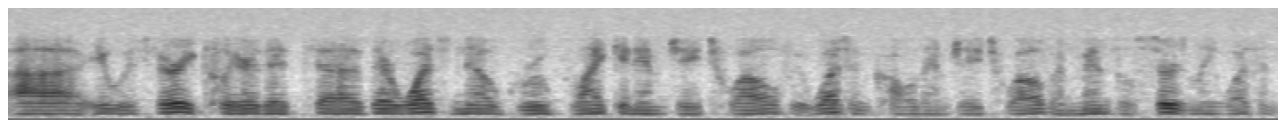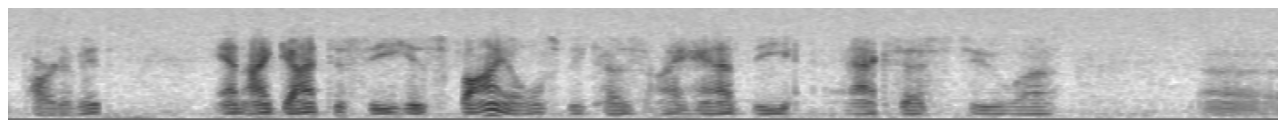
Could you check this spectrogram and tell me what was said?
uh, it was very clear that uh, there was no group like an MJ12. It wasn't called MJ12, and Menzel certainly wasn't part of it. And I got to see his files because I had the access to, uh, uh,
